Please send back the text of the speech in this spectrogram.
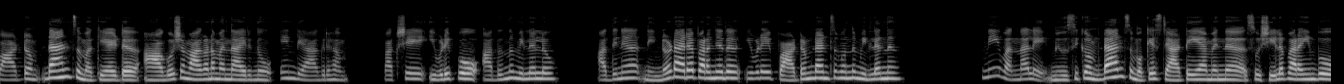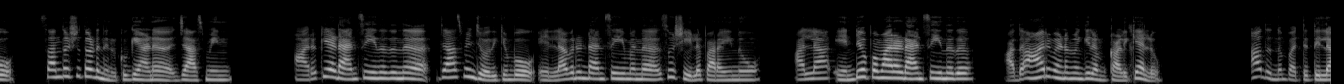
പാട്ടും ഡാൻസും ഒക്കെ ആയിട്ട് ആഘോഷമാകണമെന്നായിരുന്നു എന്റെ ആഗ്രഹം. പക്ഷേ ഇവിടെ ഇപ്പോൾ അതൊന്നുമില്ലല്ലോ. അതിന് നിന്നോടാരാ പറഞ്ഞത്? ഇവിടെ പാട്ടും ഡാൻസും ഒന്നും ഇല്ലെന്ന് നീ വന്നാലേ മ്യൂസിക്കും ഡാൻസും ഒക്കെ സ്റ്റാർട്ട് ചെയ്യാമെന്ന് സുശീല പറയുമ്പോൾ സന്തോഷത്തോടെ നിൽക്കുകയാണ് ജാസ്മിൻ. ആരൊക്കെയാ ഡാൻസ് ചെയ്യുന്നതെന്ന് ജാസ്മിൻ ചോദിക്കുമ്പോൾ എല്ലാവരും ഡാൻസ് ചെയ്യുമെന്ന് സുശീല പറയുന്നു. അല്ല എന്റെ ഒപ്പമാരാ ഡാൻസ് ചെയ്യുന്നത്? അത് ആര് വേണമെങ്കിലും കളിക്കാമല്ലോ അതൊന്നും പറ്റത്തില്ല.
